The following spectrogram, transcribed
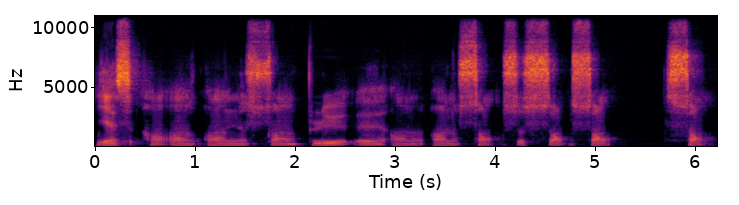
Yes, on, ne sent plus, euh, on, ne sent, ce son, son, son.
